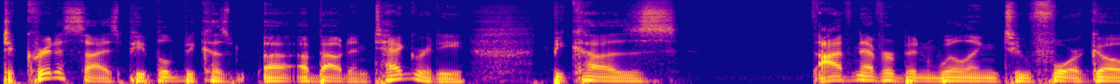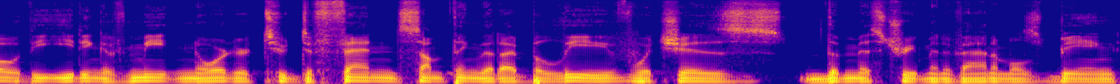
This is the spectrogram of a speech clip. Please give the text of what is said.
to criticize people because uh, about integrity because I've never been willing to forego the eating of meat in order to defend something that I believe, which is the mistreatment of animals being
